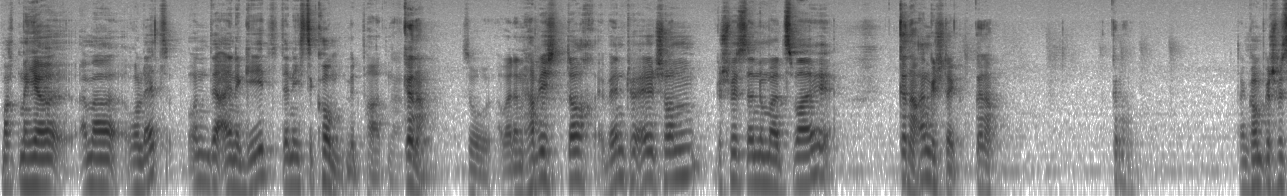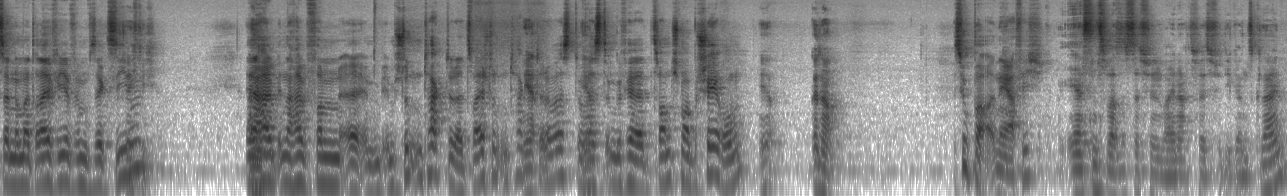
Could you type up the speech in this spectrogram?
macht man hier einmal Roulette und der eine geht, der nächste kommt mit Partner. Genau, So, aber dann habe ich doch eventuell schon Geschwister Nummer zwei genau, angesteckt. genau. Genau, Dann kommt Geschwister Nummer drei, vier, fünf, sechs, sieben. richtig. Innerhalb, innerhalb von äh, im, im Stundentakt oder zwei Stundentakt Ja. oder was? Du Ja. hast ungefähr 20 Mal Bescherung. Ja, genau. Super nervig. Erstens, was ist das für ein Weihnachtsfest für die ganz Kleinen?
